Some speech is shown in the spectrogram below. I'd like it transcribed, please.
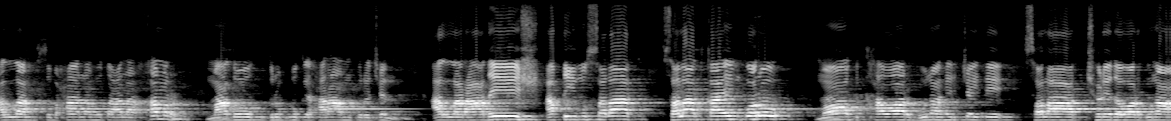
আল্লাহ সুবহানাহু খামর, মাদক দ্রব্যকে হারাম করেছেন। আল্লাহর আদেশ, আকিমুস সালাত সালাত কায়েম করো। মদ খাওয়ার গুনাহের চাইতে সলাদ ছেড়ে দেওয়ার গুনাহ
